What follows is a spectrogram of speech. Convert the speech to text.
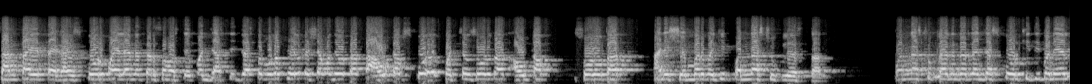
सांगता येत नाही. कारण स्कोर पाहिल्यानंतर समजते. पण जास्तीत जास्त मुलं फेल कशामध्ये होतात? आउट ऑफ स्कोर क्वेश्चन सोडतात आउट ऑफ सोडवतात आणि शंभर पैकी पन्नास चुकले असतात. पन्नास चुकल्यानंतर त्यांचा स्कोर किती बनेल?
